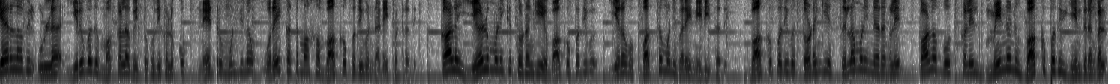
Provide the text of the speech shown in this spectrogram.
கேரளாவில் உள்ள இருபது மக்களவை தொகுதிகளுக்கும் நேற்று முன்தினம் ஒரே கட்டமாக வாக்குப்பதிவு நடைபெற்றது. காலை ஏழு மணிக்கு தொடங்கிய வாக்குப்பதிவு இரவு பத்து மணி வரை நீடித்தது. வாக்குப்பதிவு தொடங்கிய சில மணி நேரங்களில் பல பூத்களில் மின்னணு வாக்குப்பதிவு இயந்திரங்கள்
